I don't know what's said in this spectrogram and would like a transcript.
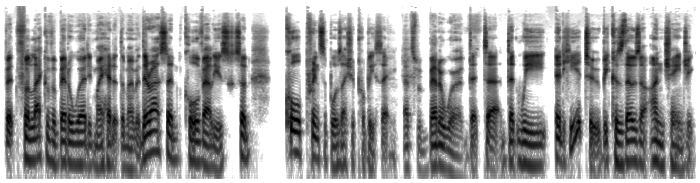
but for lack of a better word in my head at the moment, there are certain core values, so core principles, I should probably say. That's a better word that uh, that we adhere to because those are unchanging.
